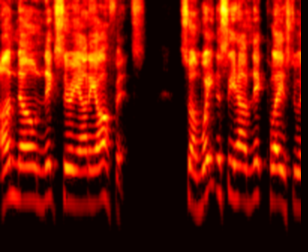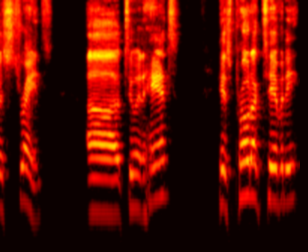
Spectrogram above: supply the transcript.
unknown Nick Sirianni offense. So I'm waiting to see how Nick plays to his strengths uh, to enhance his productivity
